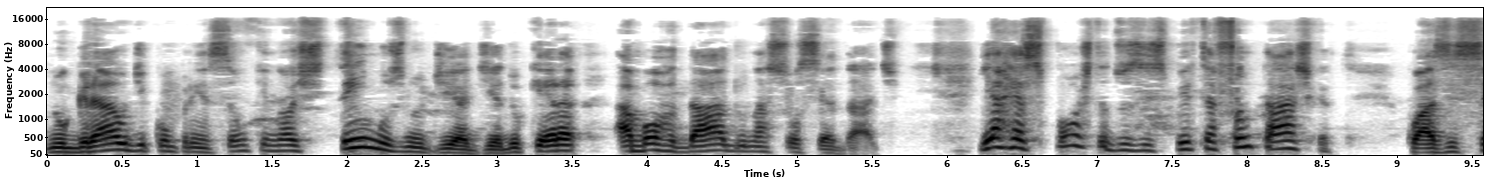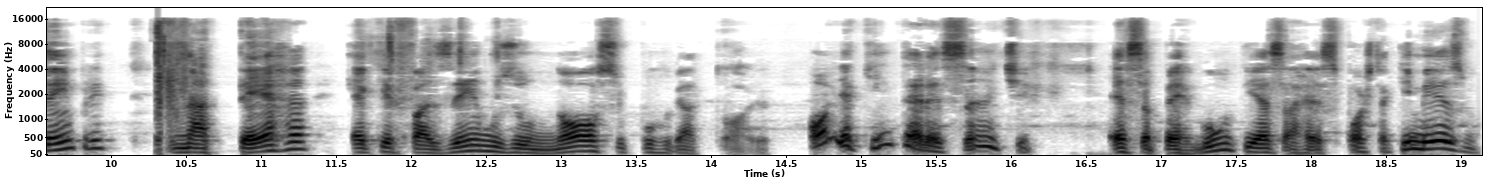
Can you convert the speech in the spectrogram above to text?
no grau de compreensão que nós temos no dia a dia, do que era abordado na sociedade. E a resposta dos espíritos é fantástica. Quase sempre na terra é que fazemos o nosso purgatório. Olha que interessante essa pergunta e essa resposta aqui mesmo,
